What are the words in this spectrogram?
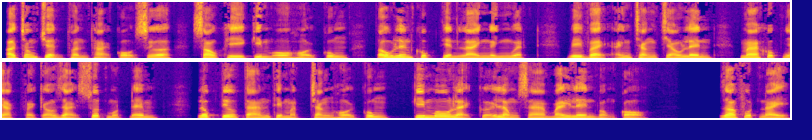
Ở trong chuyện thuần thại cổ xưa, sau khi kim ô hồi cung, tấu lên khúc thiên lai nghênh nguyệt, vì vậy ánh trăng treo lên mà khúc nhạc phải kéo dài suốt một đêm. Lúc tiêu tán thì mặt trăng hồi cung, Kim Ô lại cưỡi long xa bay lên vọng cổ. Giờ phút này,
